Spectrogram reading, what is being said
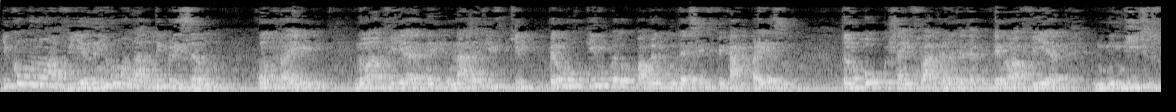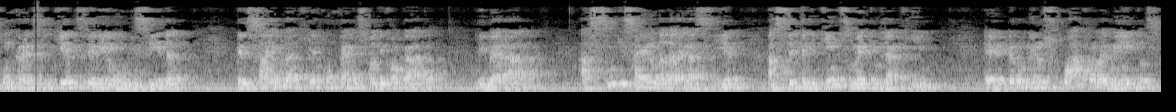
e como não havia nenhum mandado de prisão contra ele, não havia nada que, que pelo motivo pelo qual ele pudesse ficar preso, tampouco está em flagrante, até porque não havia indícios concretos de que ele seria um homicida, ele saiu daqui acompanhado de sua advogada, liberada. Assim que saíram da delegacia, a cerca de 500 metros daqui, é, pelo menos quatro elementos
